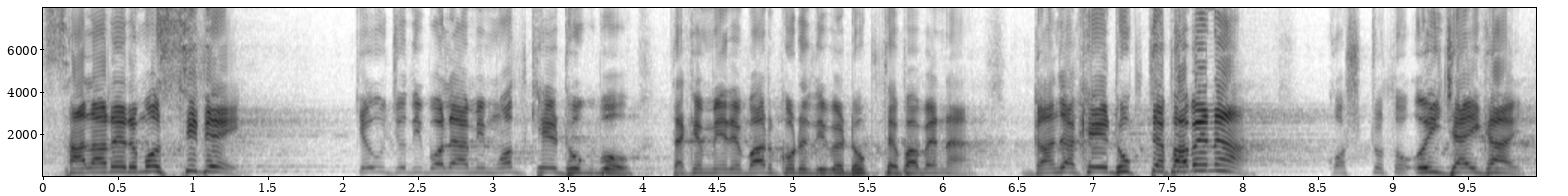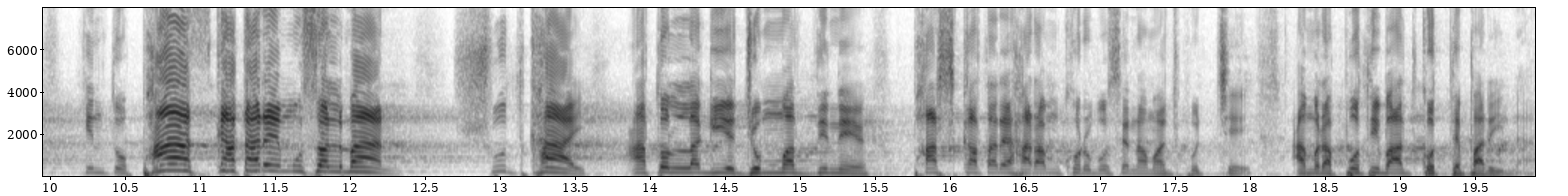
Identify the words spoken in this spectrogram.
সালারের মসজিদে কেউ যদি বলে, আমি মদ খেয়ে ঢুকবো তাকে মেরে বার করে দিবে, ঢুকতে পাবে না। গাঁজা খেয়ে ঢুকতে পাবে না। কষ্ট তো ওই জায়গায়, কিন্তু ফাঁস কাতারে মুসলমান সুদ খায়, আতর লাগিয়ে জুম্মার দিনে ফাঁস কাতারে হারাম করে বসে নামাজ পড়ছে, আমরা প্রতিবাদ করতে পারি না।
